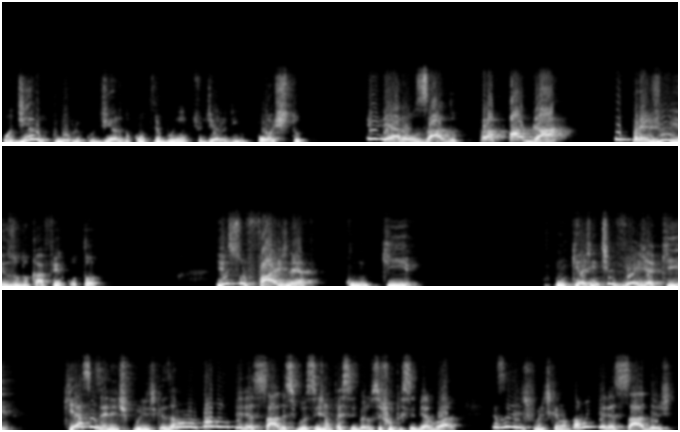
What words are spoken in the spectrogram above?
O dinheiro público, o dinheiro do contribuinte, o dinheiro de imposto, ele era usado para pagar o prejuízo do cafeicultor. Isso faz né, com que com que a gente veja aqui que essas elites políticas elas não estavam interessadas, se vocês não perceberam, vocês vão perceber agora, essas elites políticas não estavam interessadas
